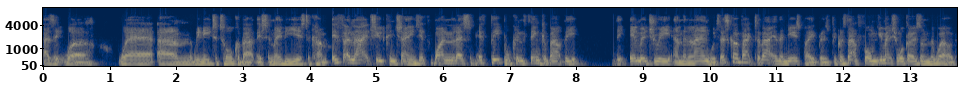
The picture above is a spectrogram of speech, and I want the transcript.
as it were, where um, we need to talk about this and maybe years to come. If an attitude can change, if one less, if people can think about the the imagery and the language. Let's go back to that in the newspapers because that formed. You mentioned what goes on in the world.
